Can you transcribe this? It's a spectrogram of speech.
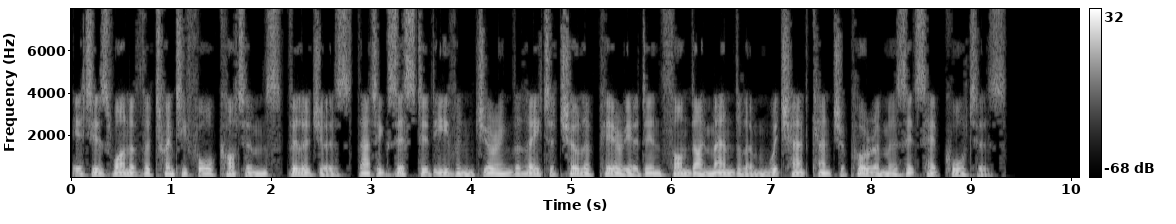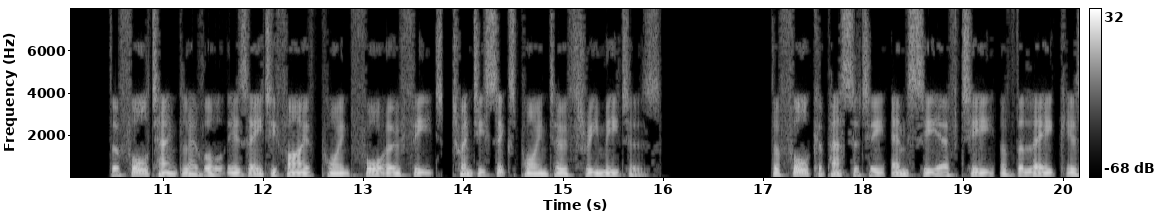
It is one of the 24 kottams villages that existed even during the later Chola period in Thondai Mandalam which had Kanchipuram as its headquarters. The full tank level is 85.40 feet 26.03 meters. The full capacity MCFT of the lake is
